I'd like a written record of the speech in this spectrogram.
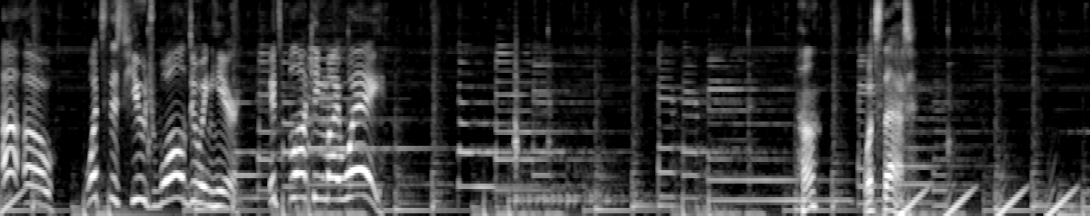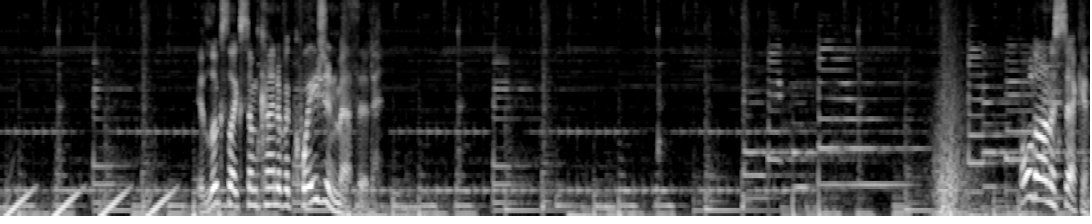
Uh-oh! What's this huge wall doing here? It's blocking my way! Huh? What's that? It looks like some kind of equation method. Hold on a second.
